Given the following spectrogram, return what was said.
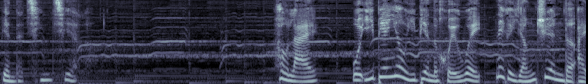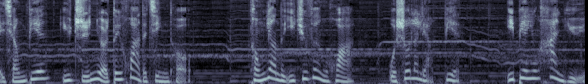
变得亲切了。后来，我一遍又一遍的回味那个羊圈的矮墙边与侄女儿对话的镜头。同样的一句问话，我说了两遍，一遍用汉语，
